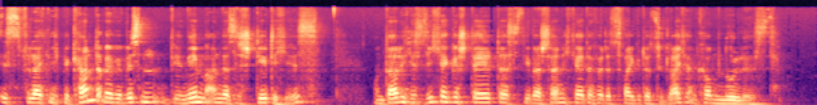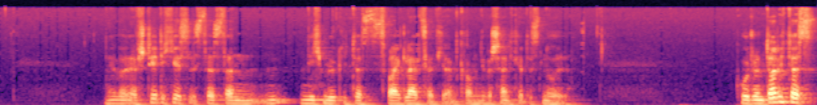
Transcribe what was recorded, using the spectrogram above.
ist vielleicht nicht bekannt, aber wir wissen, wir nehmen an, dass es stetig ist. Und dadurch ist sichergestellt, dass die Wahrscheinlichkeit dafür, dass zwei Güter zugleich ankommen, 0 ist. Weil F stetig ist, ist das dann nicht möglich, dass zwei gleichzeitig ankommen. Die Wahrscheinlichkeit ist 0. Gut, und dadurch, dass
